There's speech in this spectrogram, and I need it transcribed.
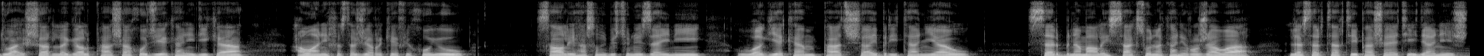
دوای شەڕ لەگەڵ پاشا خۆجێیەکانی دیکە، ئەوانی خستە ژێر ڕکێفی خۆی و، ساڵی هەشت سەد و بیست و نۆ زاینی وەک یەکەم پادشای بریتانیا و سەر بنەماڵەی ساکسۆنەکانی ڕۆژاوا لەسەر تەختی پاشایەتیی دانیشت.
